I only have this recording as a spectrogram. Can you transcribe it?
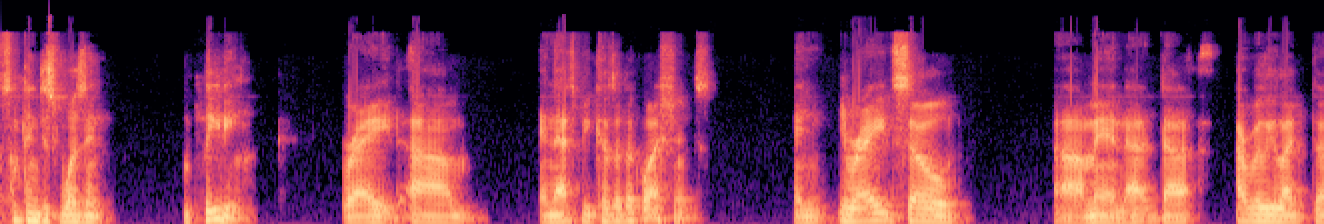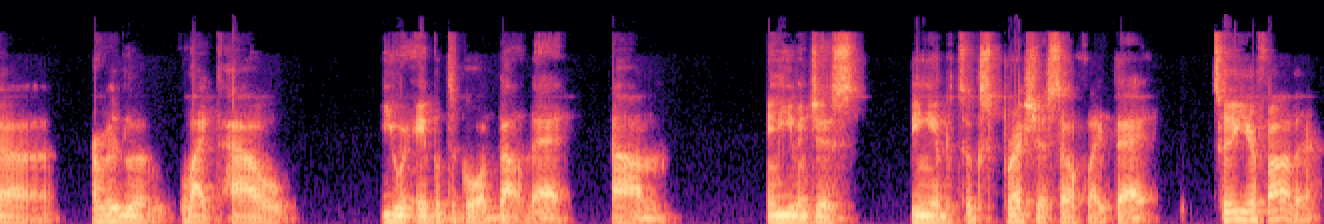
something just wasn't completing, right? Um, and that's because of the questions. And right. So uh, man, that that I really liked. Uh, I really liked how you were able to go about that, um, and even just being able to express yourself like that to your father.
